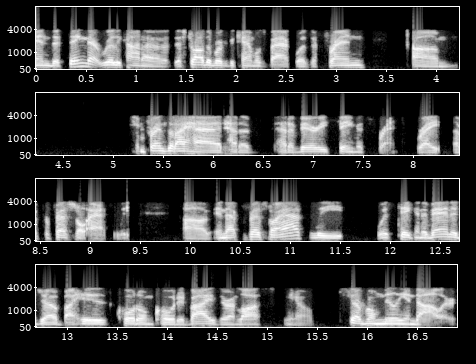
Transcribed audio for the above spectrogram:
And the thing that really kind of the straw that broke the camel's back was a friend, um, some friends that I had had a had a very famous friend, right, a professional athlete, uh, and that professional athlete was taken advantage of by his quote unquote advisor and lost, you know, several million dollars.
